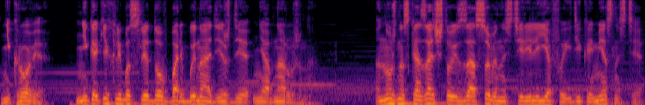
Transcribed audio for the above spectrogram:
Ни крови, ни каких-либо следов борьбы на одежде не обнаружено. Нужно сказать, что из-за особенностей рельефа и дикой местности,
